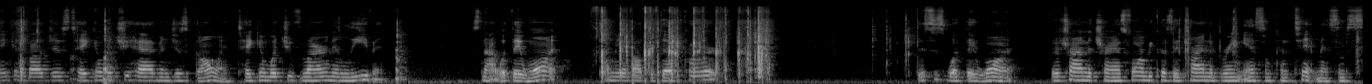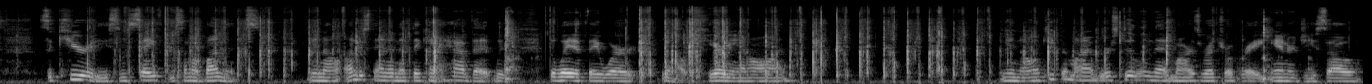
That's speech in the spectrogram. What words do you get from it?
thinking about just taking what you have and just going. Taking what you've learned and leaving. It's not what they want. Tell me about the death card. This is what they want. They're trying to transform because they're trying to bring in some contentment, some security, some safety, some abundance. You know, understanding that they can't have that with the way that they were, you know, carrying on. You know, and keep in mind, we're still in that Mars retrograde energy. So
